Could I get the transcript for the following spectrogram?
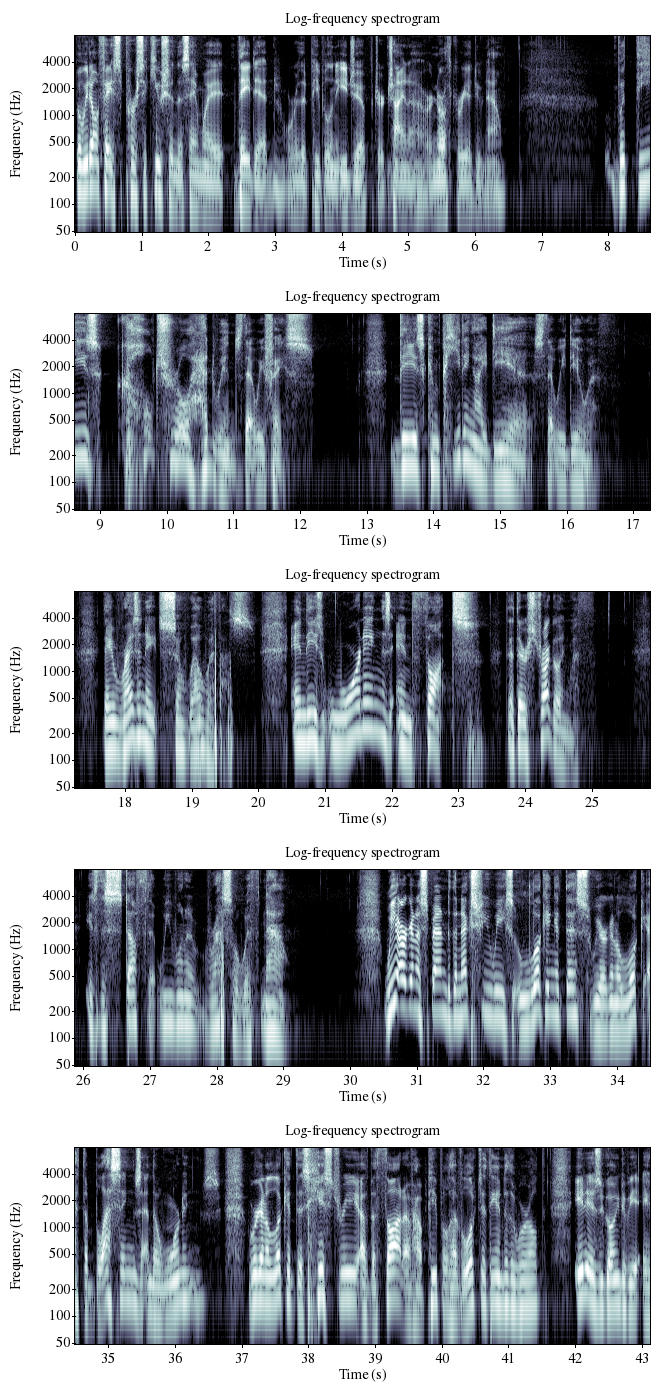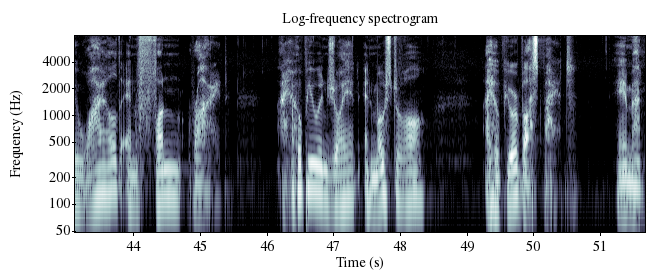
But we don't face persecution the same way they did, or that people in Egypt or China or North Korea do now. But these cultural headwinds that we face, these competing ideas that we deal with, they resonate so well with us. And these warnings and thoughts that they're struggling with is the stuff that we want to wrestle with now. We are going to spend the next few weeks looking at this. We are going to look at the blessings and the warnings. We're going to look at this history of the thought of how people have looked at the end of the world. It is going to be a wild and fun ride. I hope you enjoy it, and most of all, I hope you're blessed by it. Amen.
